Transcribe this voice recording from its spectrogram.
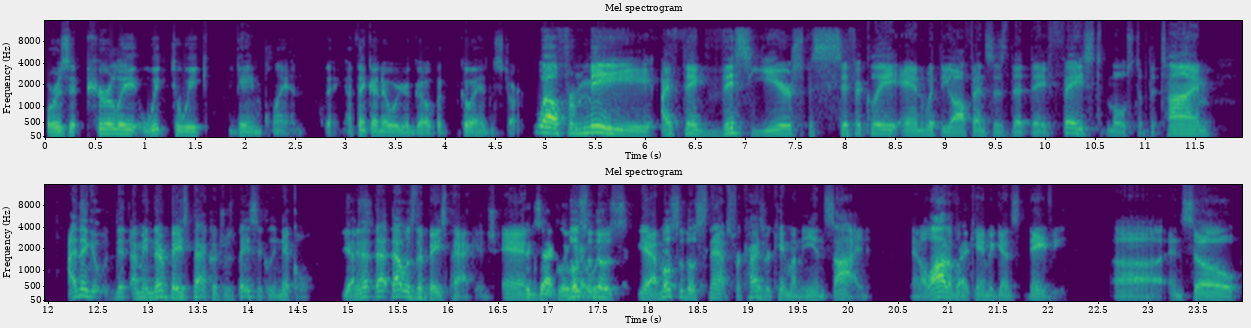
Or is it purely week to week game plan thing? I think I know where you go, but go ahead and start. Well, for me, I think this year specifically, and with the offenses that they faced most of the time, I think it. I mean, their base package was basically nickel. I mean, that, that that was their base package, and exactly. most of those, yeah, most of those snaps for Kiser came on the inside, and a lot of them Right. came against Navy. Uh, and so,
